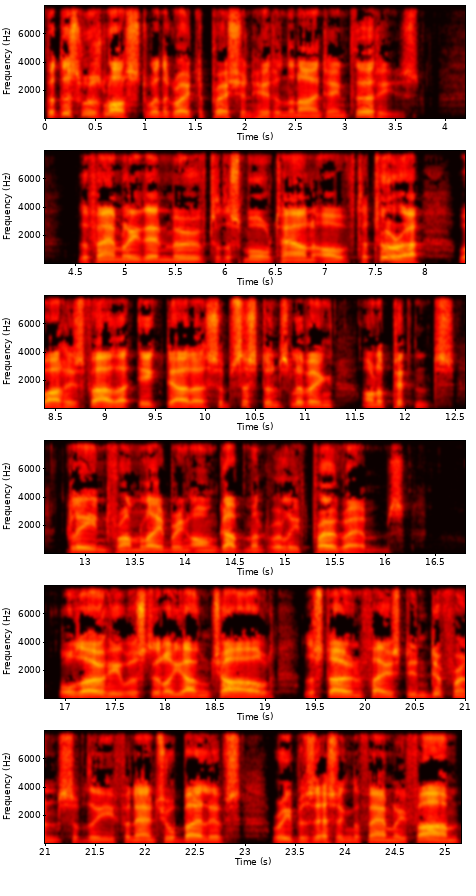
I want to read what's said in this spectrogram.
But this was lost when the Great Depression hit in the 1930s. The family then moved to the small town of Tatura, while his father eked out a subsistence living on a pittance gleaned from labouring on government relief programs. Although he was still a young child, the stone faced indifference of the financial bailiffs repossessing the family farm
